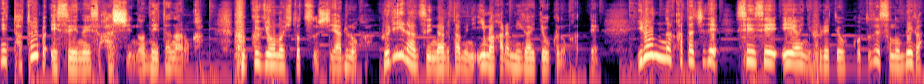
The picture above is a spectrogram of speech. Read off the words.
ね、例えば SNS 発信のネタなのか、副業の一つとしてやるのか、フリーランスになるために今から磨いておくのかって、いろんな形で生成 AI に触れておくことで、その芽が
